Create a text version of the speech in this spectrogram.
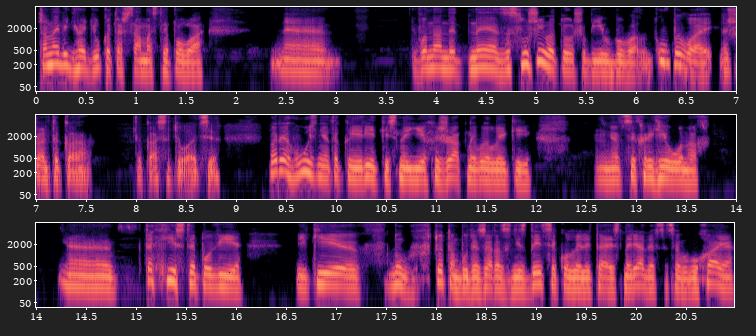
Та навіть гадюка та ж сама степова. Вона не, не заслужила того, щоб її вбивали. Ну, вбивають. На жаль, така, така ситуація. Перегузня такий рідкісний є, хижак невеликий в цих регіонах. Е, птахи степові, які, ну, хто там буде зараз гніздитися, коли літає снаряди, все це вибухає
